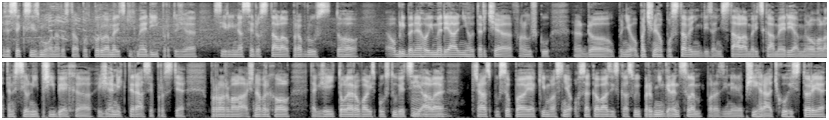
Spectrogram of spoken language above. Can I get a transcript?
ze sexismu. Ona dostala podporu amerických médií, protože Sirina se dostala opravdu z toho oblíbeného i mediálního terče fanoušku do úplně opačného postavení, kdy za ní stála americká média, milovala ten silný příběh eh, ženy, která se prostě prorvala až na vrchol, takže jí tolerovali spoustu věcí, mm, ale třeba způsob, jakým vlastně Osakova získala svůj první Grand Slam, porazí nejlepší hráčku historie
